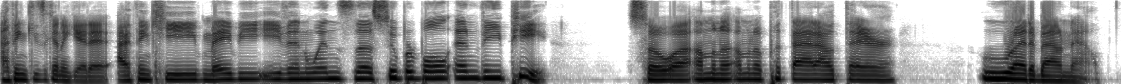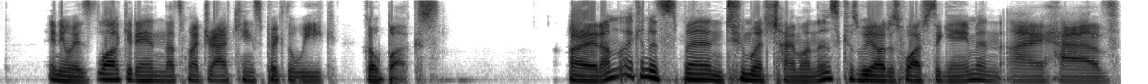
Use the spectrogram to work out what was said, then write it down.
I think he's going to get it. I think he maybe even wins the Super Bowl MVP. So uh, I'm gonna I'm gonna put that out there right about now. Anyways, lock it in. That's my DraftKings pick of the week. Go Bucks. All right, I'm not going to spend too much time on this because we all just watched the game, and I have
